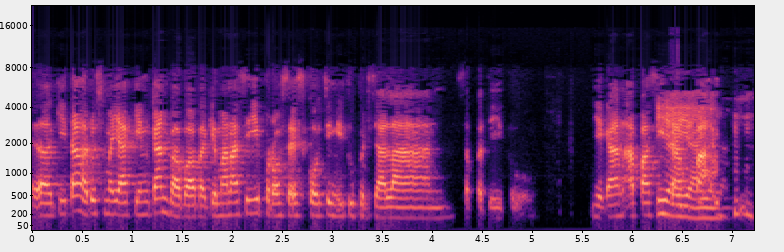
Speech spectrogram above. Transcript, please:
eh, kita harus meyakinkan bahwa bagaimana sih proses coaching itu berjalan seperti itu. Ya kan, apa sih Iya iya dampak iya. yang Mm-mm.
